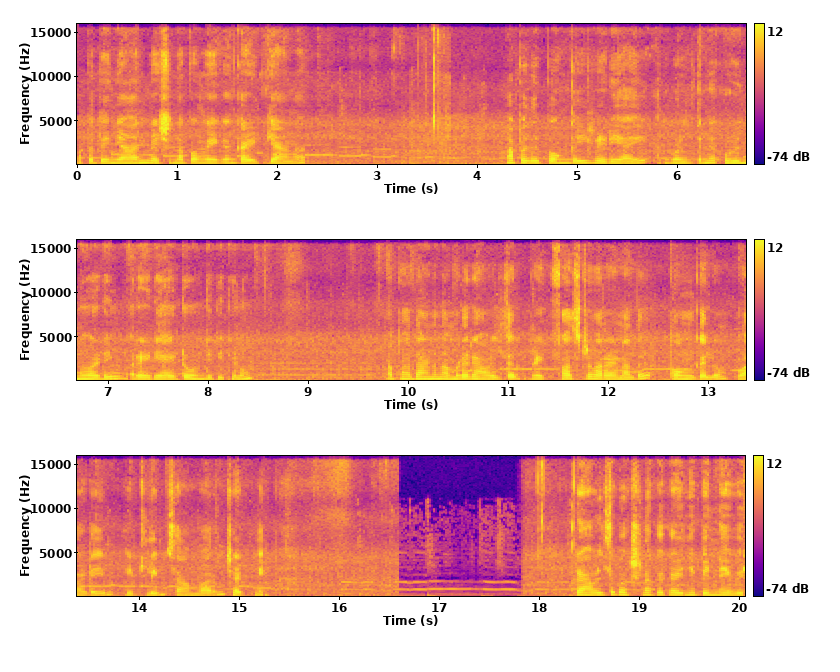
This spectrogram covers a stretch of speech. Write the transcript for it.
അപ്പോൾ ഇത് ഞാൻ വിശന്നപ്പം വേഗം കഴിക്കുകയാണ് അപ്പോൾ ഇത് പൊങ്കൽ റെഡിയായി അതുപോലെ തന്നെ ഉഴുന്നുവടയും റെഡിയായിട്ട് കൊണ്ടിരിക്കണം അപ്പോൾ അതാണ് നമ്മുടെ രാവിലത്തെ ബ്രേക്ക്ഫാസ്റ്റ് പറയണത്. പൊങ്കലും വടയും ഇഡ്ഡലിയും സാമ്പാറും ചട്നിയും. രാവിലത്തെ ഭക്ഷണമൊക്കെ കഴിഞ്ഞ് പിന്നെ ഇവർ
